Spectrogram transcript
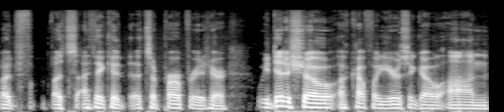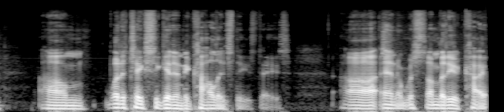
but but i think it, it's appropriate here. We did a show a couple years ago on um, what it takes to get into college these days. Uh, and it was somebody, uh,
